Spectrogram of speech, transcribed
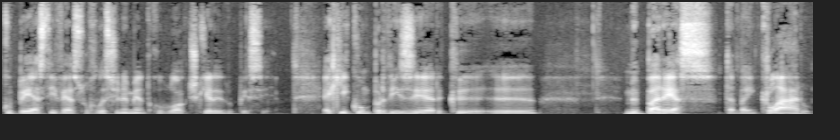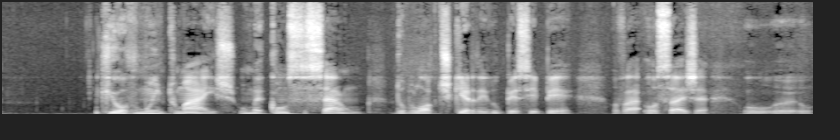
que o PS tivesse o relacionamento com o Bloco de Esquerda e do PC. Aqui cumpre dizer que eh, me parece também claro que houve muito mais uma concessão do Bloco de Esquerda e do PCP, ou seja, o,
